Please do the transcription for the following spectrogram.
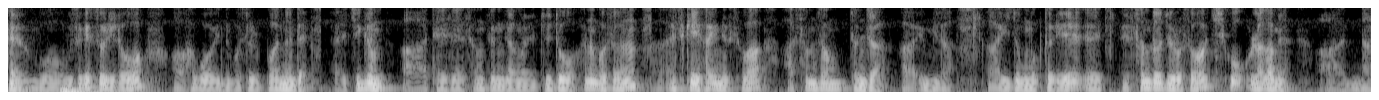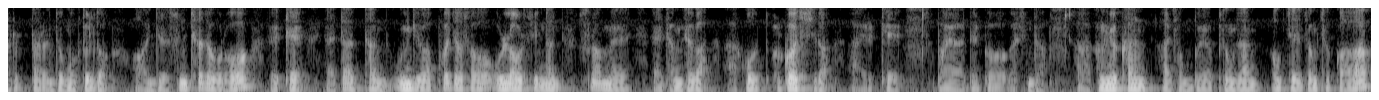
뭐 우스갯소리로 어, 하고 있는 것을 보았는데 에, 지금 아, 대세 상승장을 주도하는 것은 SK 하이닉스와 아, 삼성전자입니다. 아, 이 종목들이 에, 선도주로서 치고 올라가면 아, 나- 다른 종목들도 어, 이제 순차적으로 이렇게 에, 따뜻한 운기가 퍼져서 올라올 수 있는 순환매 에, 장세가 아, 곧올 것이다. 아, 이렇게 봐야 될 것 같습니다. 아, 강력한 아, 정부의 부동산 억제 정책과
